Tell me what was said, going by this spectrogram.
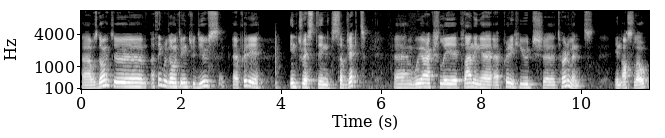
uh, I was going to. Uh, I think we're going to introduce a pretty interesting subject. Uh, we are actually planning a, a pretty huge uh, tournament in Oslo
